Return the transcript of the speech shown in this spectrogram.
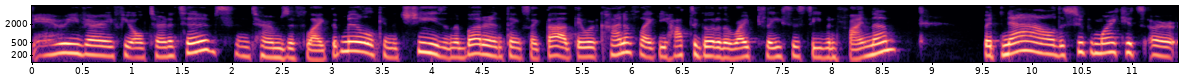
very, very few alternatives in terms of like the milk and the cheese and the butter and things like that. They were kind of like you had to go to the right places to even find them. But now the supermarkets are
